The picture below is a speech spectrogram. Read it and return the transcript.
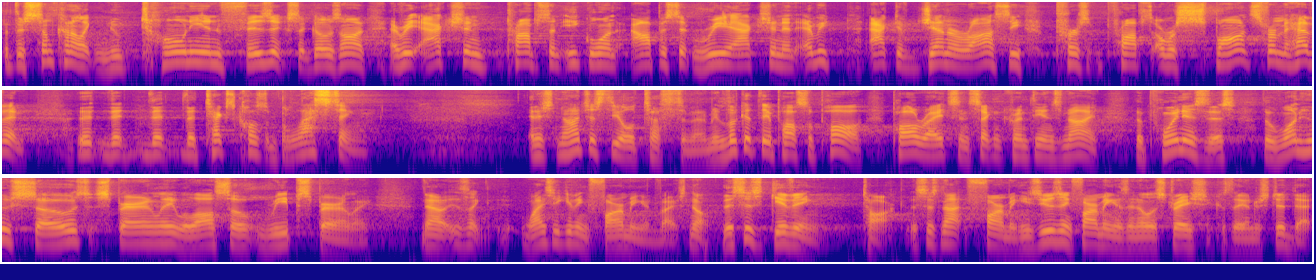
but there's some kind of like Newtonian physics that goes on. Every action prompts an equal and opposite reaction, and every act of generosity prompts a response from heaven. The, the, the, the text calls blessing. And it's not just the Old Testament. I mean, look at the Apostle Paul. Paul writes in 2 Corinthians 9 the point is this the one who sows sparingly will also reap sparingly. Now, it's like, why is he giving farming advice? No, this is giving talk. This is not farming. He's using farming as an illustration because they understood that.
